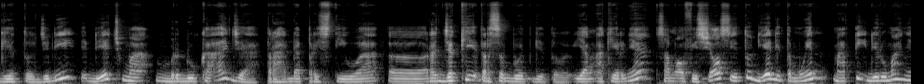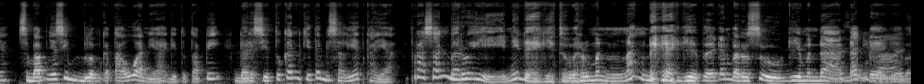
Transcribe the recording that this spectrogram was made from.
gitu. Jadi dia cuma berduka aja terhadap peristiwa eh, rejeki tersebut gitu. Yang akhirnya sama officials itu dia ditemuin mati di rumahnya. Sebabnya sih belum ketahuan ya gitu. Tapi dari situ kan kita bisa lihat kayak perasaan baru ini deh gitu, baru menang deh gitu ya kan baru sugi mendadak deh gitu.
